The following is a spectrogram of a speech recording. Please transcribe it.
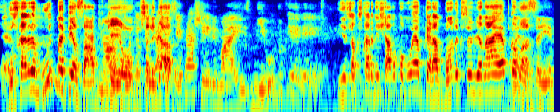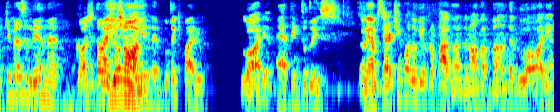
É. Os caras eram muito mais pesados que eu, eu, tá sempre, eu ligado? sempre achei ele mais new do que. E só que os caras nichavam como emo, porque era a banda que surgia na época, Mas mano. isso aí é porque brasileiro, né? Gosta de dar um Mas e o nome? né? Puta que pariu. Glória. É, tem tudo isso. Eu lembro certinho quando eu vi a propaganda, nova banda, Glória,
